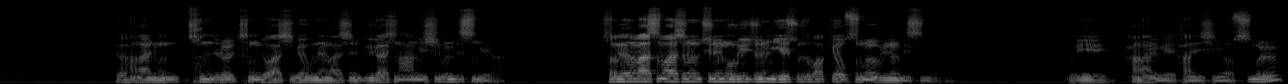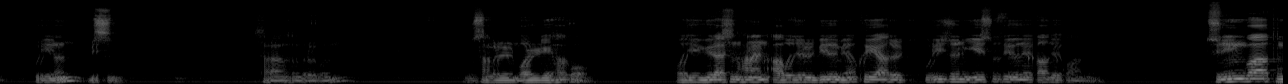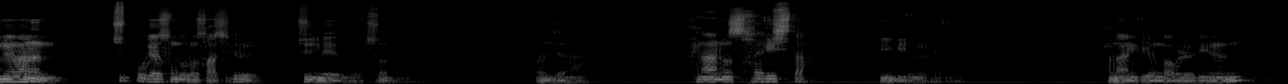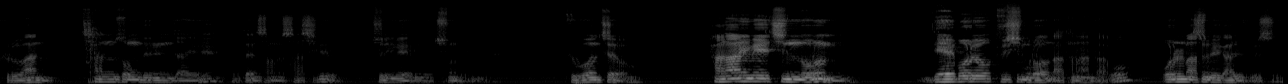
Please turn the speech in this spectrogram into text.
그 하나님은 천지를 창조하시며 운행하시는 유일하신 하나님이심을 믿습니다. 성경에서 말씀하시는 주님 우리 주님 예수밖에 없음을 우리는 믿습니다. 우리 하나님 외에 다른 신이 없음을 우리는 믿습니다. 사랑하는 성도 여러분, 우상을 멀리하고 오직 유일하신 하나님 아버지를 믿으며 그의 아들 우리 주님 예수의 은혜 가운데 거하며 주님과 동행하는 축복의 성도로 사시기를 주님의 이름으로 축원드립니다. 언제나 하나님은 살아계시다 이 믿음을 가지고 하나님께 영광을 올려드리는 그러한 찬송 드리는 자의 복된 삶을 사시기를 주님의 이름으로 축원드립니다. 두 번째로 하나님의 진노는 내버려 두심으로 나타난다고 오늘 말씀을 알려주고 있어요.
